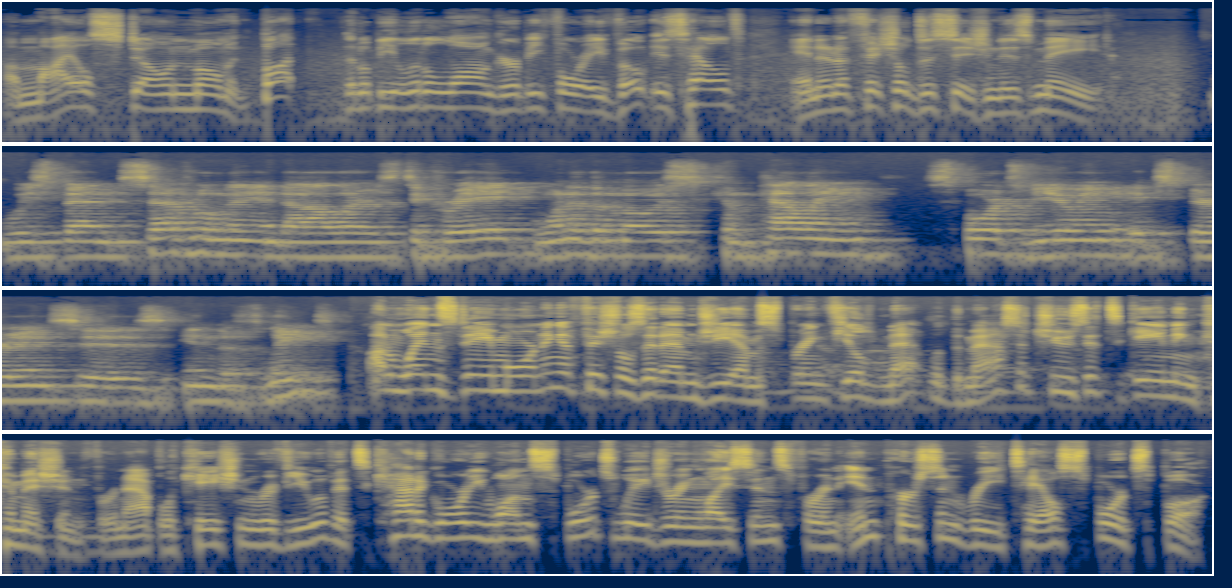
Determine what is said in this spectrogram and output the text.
a milestone moment. But it'll be a little longer before a vote is held and an official decision is made. We spent several million dollars to create one of the most compelling sports viewing experiences in the fleet. On Wednesday morning, officials at MGM Springfield met with the Massachusetts Gaming Commission for an application review of its Category 1 sports wagering license for an in person retail sports book.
